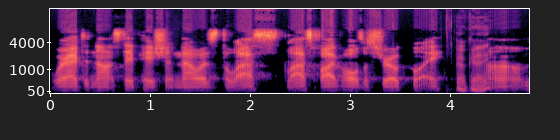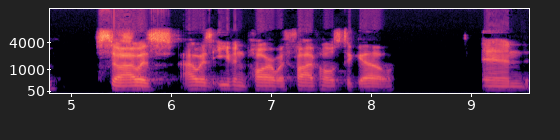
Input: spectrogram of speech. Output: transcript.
where I did not stay patient, and that was the last last five holes of stroke play. Okay. Um, so I was I was even par with five holes to go, and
